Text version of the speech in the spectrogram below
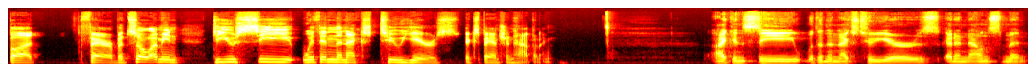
but fair. But so I mean, do you see within the next two years expansion happening? I can see within the next two years an announcement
